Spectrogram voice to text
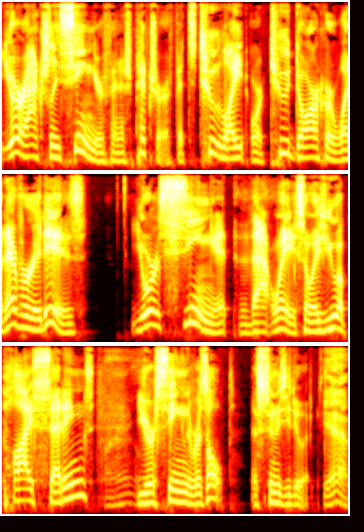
you're actually seeing your finished picture. If it's too light or too dark or whatever it is, you're seeing it that way. So as you apply settings, you're seeing the result as soon as you do it. Yeah,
